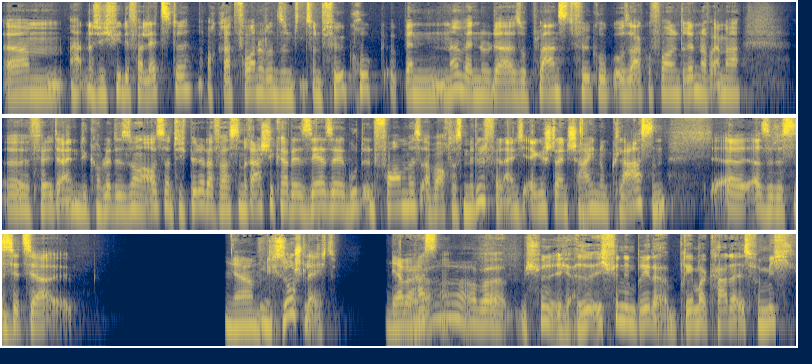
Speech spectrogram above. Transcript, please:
Ähm, hat natürlich viele Verletzte, auch gerade vorne drin so, ein- so ein Füllkrug, wenn, ne, wenn du da so planst, Füllkrug, Osako vorne drin, auf einmal äh, fällt einem die komplette Saison aus. Natürlich bitter, dafür hast du einen Raschika, der sehr, sehr gut in Form ist, aber auch das Mittelfeld, eigentlich Eggestein, Schein und Klaassen. Äh, also das ist jetzt ja Ja, nicht so schlecht. ja, aber hast, Ja, aber ich finde, ich, also ich finde, den Bremer, Bremer Kader ist für mich,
